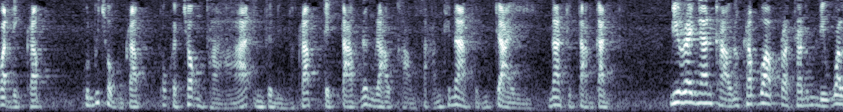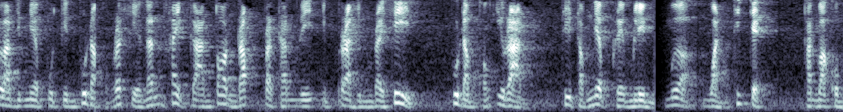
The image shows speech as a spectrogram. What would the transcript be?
วัสดีครับ คุณผู้ชมครับ พบกับช่องถาอินเทอร์เน็ตนะครับ ติดตามเรื่องราวข่าวสารที่น่าสนใจ น่าติดตามกัน มีรายงานข่าวนะครับ ว่าประธานาธิบดีวลาดิเมียร์ปูตินผู้นำของรัสเซียนั้นให้การต้อนรับประธานาธิบดีอิบราฮิมไรซีผู้นำของอิหร่าน ที่ทำเนียบเครมลินเมื่อวันที่ 7 ธันวาคม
